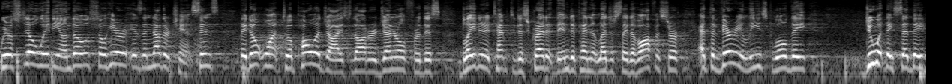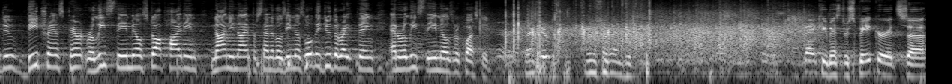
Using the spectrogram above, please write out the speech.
We are still waiting on those, so here is another chance. Since they don't want to apologize to the Auditor General for this blatant attempt to discredit the independent legislative officer, at the very least, will they do what they said they'd do, be transparent, release the emails, stop hiding 99% of those emails? Will they do the right thing and release the emails requested? Thank you. Minister of Thank you, Mr. Speaker. It's, uh,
